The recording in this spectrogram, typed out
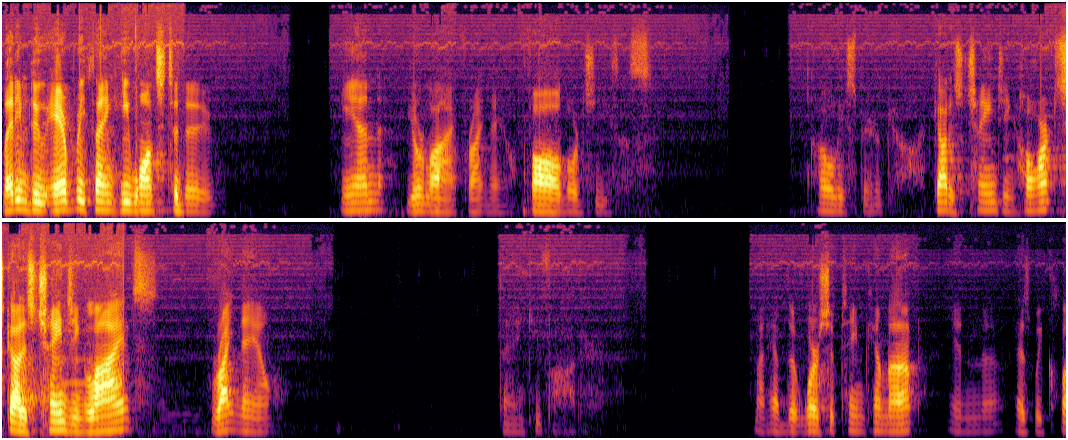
Let Him do everything He wants to do in your life right now. Fall, Lord Jesus. Holy Spirit of God. God is changing hearts, God is changing lives right now. Thank you, Father. Might have the worship team come up and uh, as we close.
